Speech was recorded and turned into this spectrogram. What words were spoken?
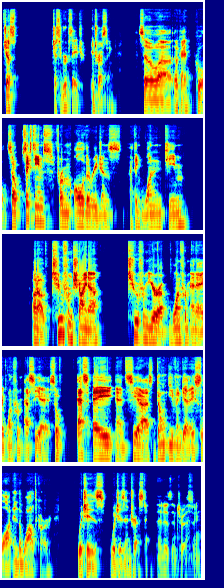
just just a group stage. Interesting. So uh okay cool. So six teams from all of the regions. I think one team oh no two from China two from Europe one from NA one from SEA so SA and CIS don't even get a slot in the wild card which is which is interesting. That is interesting.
